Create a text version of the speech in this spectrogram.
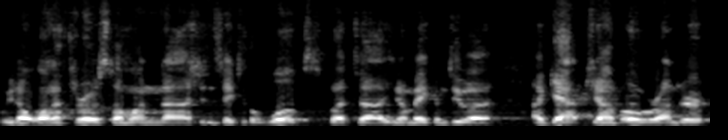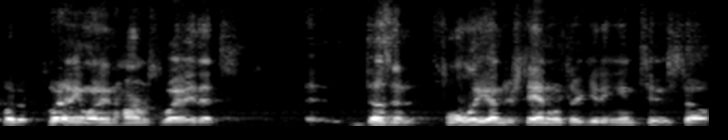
we don't want to throw someone. Uh, I shouldn't say to the wolves, but uh, you know, make them do a, a gap jump over under, put put anyone in harm's way that's doesn't fully understand what they're getting into. So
